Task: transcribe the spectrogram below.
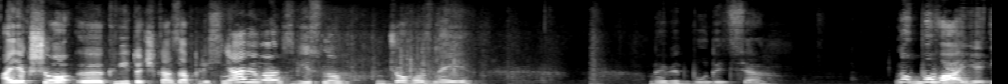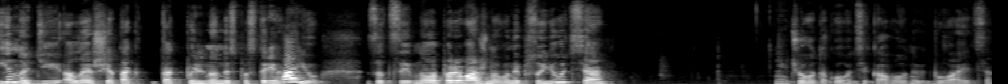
А якщо е, квіточка запліснявіла, звісно, нічого з неї не відбудеться. Ну, буває іноді, але ж я так, так пильно не спостерігаю за цим. Ну, але переважно вони псуються. Нічого такого цікавого не відбувається.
